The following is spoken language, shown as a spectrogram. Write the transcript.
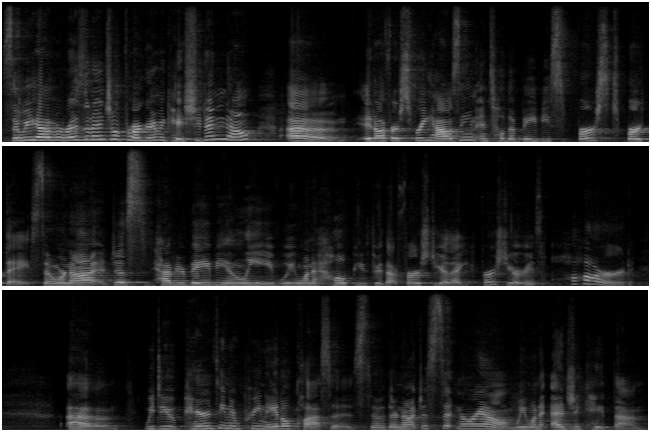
so we have a residential program, in case you didn't know. Um, it offers free housing until the baby's first birthday. So we're not just have your baby and leave. We want to help you through that first year. That first year is hard. Um, we do parenting and prenatal classes, so they're not just sitting around. We want to educate them.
